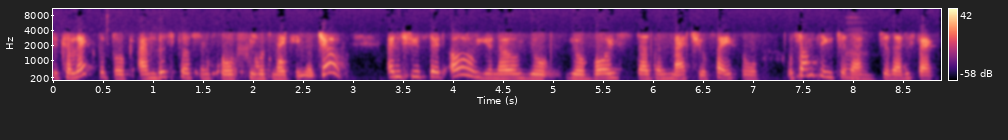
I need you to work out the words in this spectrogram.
to collect the book, and this person thought he was making a joke. and she said, "Oh, you know, your your voice doesn't match your face," or or something to that to that effect.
